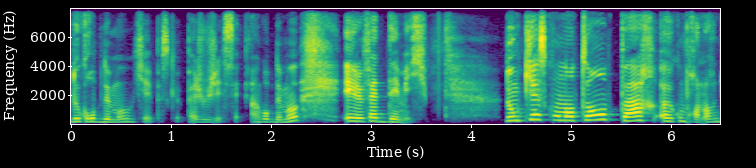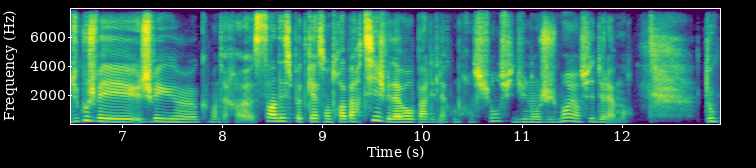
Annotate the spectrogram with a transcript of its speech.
deux groupes de mots, ok, parce que pas juger, c'est un groupe de mots, et le fait d'aimer. Donc, qu'est-ce qu'on entend par euh, comprendre? Du coup, je vais, je vais euh, euh, scinder ce podcast en trois parties. Je vais d'abord vous parler de la compréhension, ensuite du non-jugement et ensuite de l'amour. Donc,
